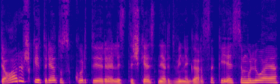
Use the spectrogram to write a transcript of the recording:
teoriškai turėtų sukurti realistiškesnį erdvinį garsą, kai jie simuliuoja.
